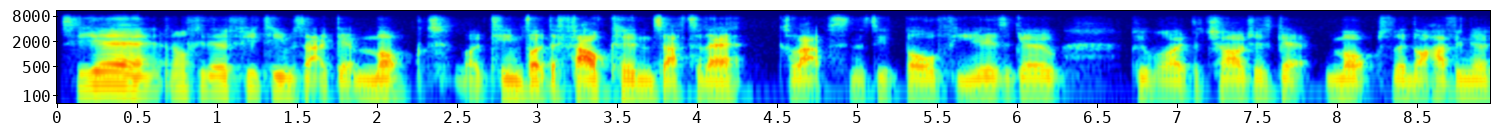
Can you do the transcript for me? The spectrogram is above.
so yeah, and obviously there are a few teams that get mocked, like teams like the Falcons after their collapse in the Super Bowl a few years ago. People like the Chargers get mocked for not having a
